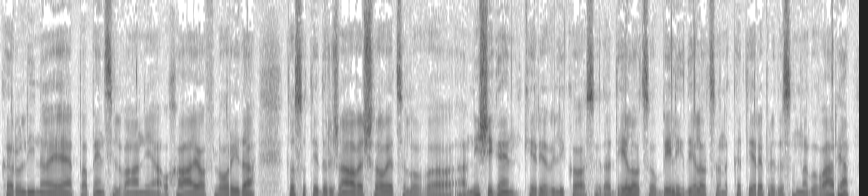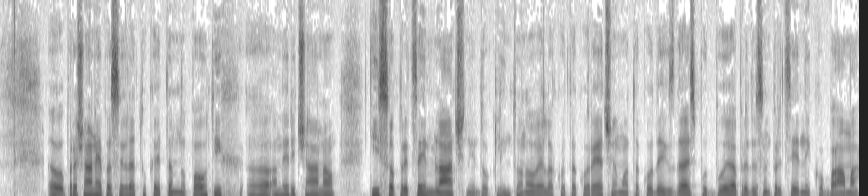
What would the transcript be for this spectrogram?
Karolina je, pa Pensilvanija, Ohio, Florida, to so te države, šlo je celo v uh, Michigan, kjer je veliko seveda delavcev, belih delavcev, katere predvsem nagovarja. Eh, vprašanje pa seveda tukaj temnopoltih uh, američanov, ti so precej mlačni do Clintonove, lahko tako rečemo, tako da jih zdaj spodbuja predvsem predsednik Obama,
